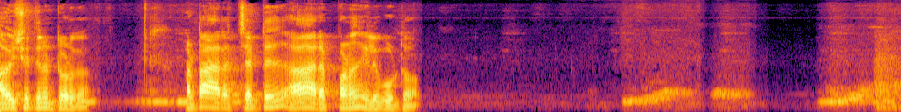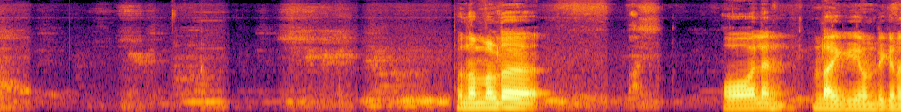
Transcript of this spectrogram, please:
ആവശ്യത്തിന് ഇട്ട് കൊടുക്കുക എന്നിട്ട് അരച്ചിട്ട് ആ അരപ്പണ് ഇതിൽ കൂട്ടുക. ഇപ്പം നമ്മളുടെ ഓലൻ ഉണ്ടാക്കിക്കൊണ്ടിരിക്കണ.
